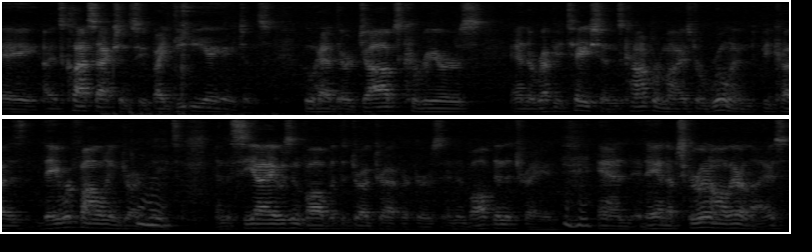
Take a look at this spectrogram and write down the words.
a, it's class action suit by DEA agents who had their jobs, careers, and their reputations compromised or ruined because they were following drug Mhm. leads. And the CIA was involved with the drug traffickers and involved in the trade. Mhm. And they end up screwing all their lives.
